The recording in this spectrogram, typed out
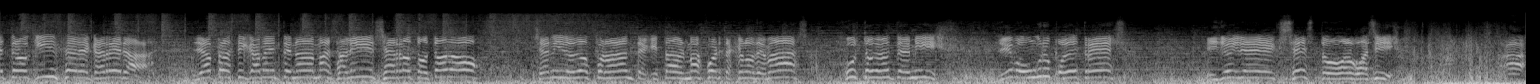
Kilómetro 15 de carrera. Ya prácticamente nada más salir, se ha roto todo. Se han ido dos por delante que estaban más fuertes que los demás. Justo delante de mí llevo un grupo de tres y yo iré sexto o algo así. Ah.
